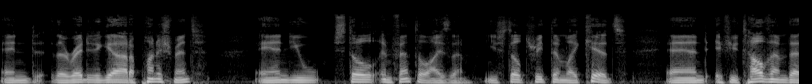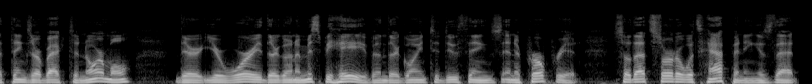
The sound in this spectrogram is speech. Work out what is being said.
and they're ready to get out of punishment, and you still infantilize them. You still treat them like kids. And if you tell them that things are back to normal, they're you're worried they're going to misbehave and they're going to do things inappropriate. So that's sort of what's happening is that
